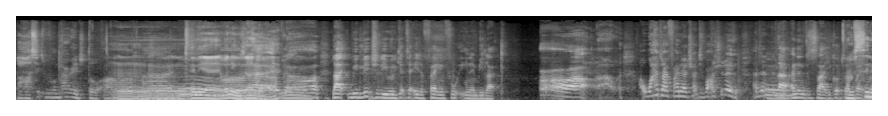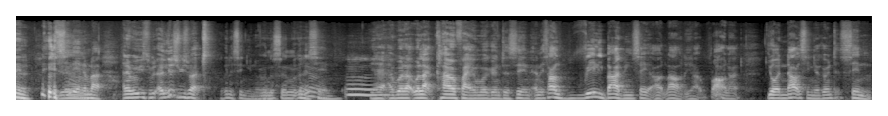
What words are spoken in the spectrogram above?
but six before marriage though, oh man. Mm. And yeah, when he was Like, younger, oh, like we literally would get to age of 13, 14 and be like, oh, why do I find her attractive? But I shouldn't. I don't like, and then just like you got to. A I'm point sinning. Where you're sinning. I'm like, and then we used to, be, and literally we used to be like, we're gonna sin, you know. We're gonna sin, We're gonna yeah. sin. Yeah, and we're like, we're like clarifying we're going to sin, and it sounds really bad when you say it out loud. You're like, bro, like you're announcing you're going to sin,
